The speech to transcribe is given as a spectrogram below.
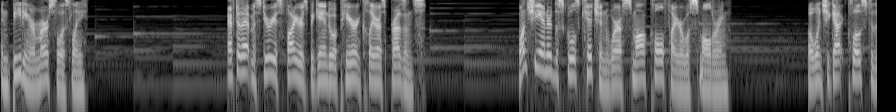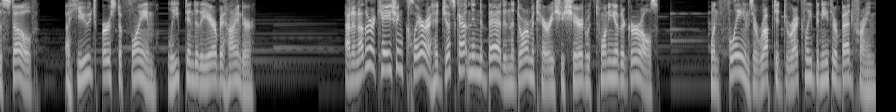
and beating her mercilessly. After that, mysterious fires began to appear in Clara's presence. Once she entered the school's kitchen where a small coal fire was smoldering. But when she got close to the stove, a huge burst of flame leaped into the air behind her. On another occasion, Clara had just gotten into bed in the dormitory she shared with 20 other girls when flames erupted directly beneath her bed frame.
